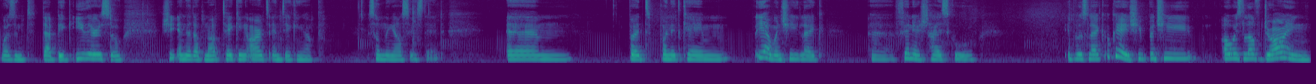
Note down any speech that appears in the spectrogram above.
wasn't that big either. So she ended up not taking art and taking up something else instead. Um, but when it came, yeah, when she like uh, finished high school, it was like okay, she but she always loved drawing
